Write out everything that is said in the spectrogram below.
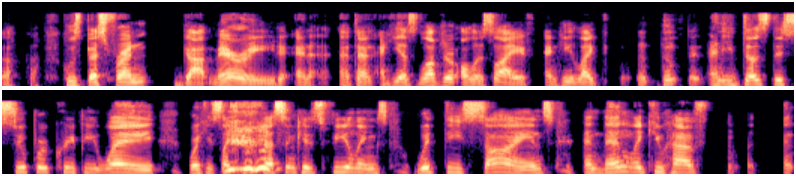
uh, whose best friend got married and and then and he has loved her all his life and he like and he does this super creepy way where he's like confessing his feelings with these signs and then like you have and,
